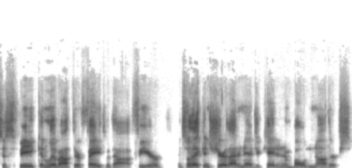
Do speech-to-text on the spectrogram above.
to speak and live out their faith without fear, and so they can share that and educate and embolden others.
